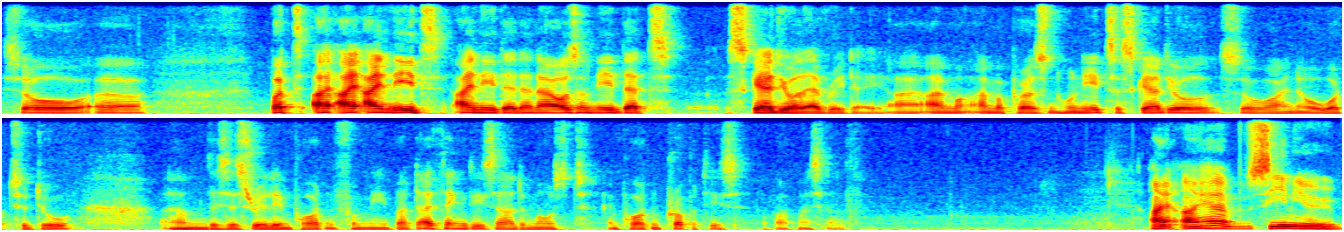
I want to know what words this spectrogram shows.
So. Uh, but I, I, I need I need it, and I also need that schedule every day. I, I'm a, I'm a person who needs a schedule, so I know what to do. Um, this is really important for me. But I think these are the most important properties about myself. I, I have seen you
